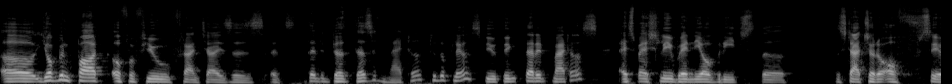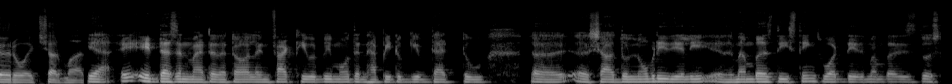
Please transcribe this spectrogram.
Uh, you've been part of a few franchises. It's it does, does it matter to the players? Do you think that it matters, especially when you've reached the the stature of say Rohit Sharma. Yeah, it, doesn't matter at all. In fact, he would be more than happy to give that to uh, uh, Shardul. Nobody really remembers these things. What they remember is those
